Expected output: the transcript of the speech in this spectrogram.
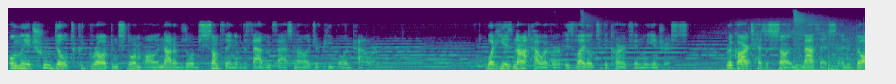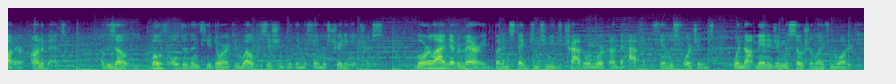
Only a true dolt could grow up in Stormhall and not absorb something of the fathom-fast knowledge of people and power. What he is not, however, is vital to the current family interests. Rickart has a son, Mathis, and a daughter, Annabeth, of his own, both older than Theodoric and well positioned within the family's trading interests. Lorelei never married, but instead continued to travel and work on behalf of the family's fortunes when not managing the social life in Waterdeep.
